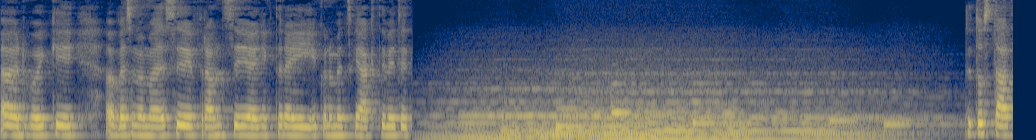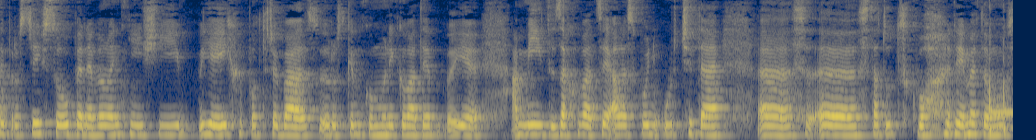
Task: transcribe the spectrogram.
eh, dvojky, eh, vezmeme si Francii a některé ekonomické aktivity. Tyto státy prostě jsou benevolentnější, jejich potřeba s Ruskem komunikovat je, je a mít, zachovat si alespoň určité uh, statut quo, dejme tomu, s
